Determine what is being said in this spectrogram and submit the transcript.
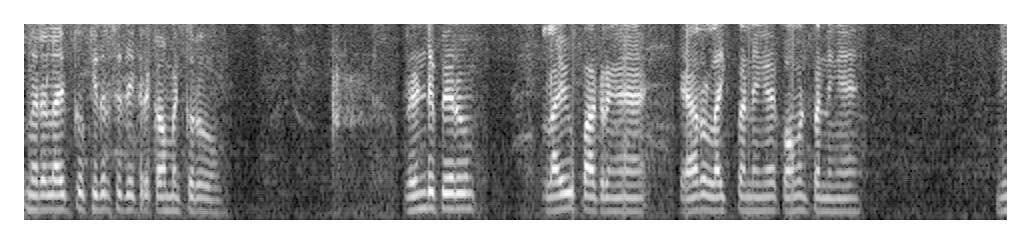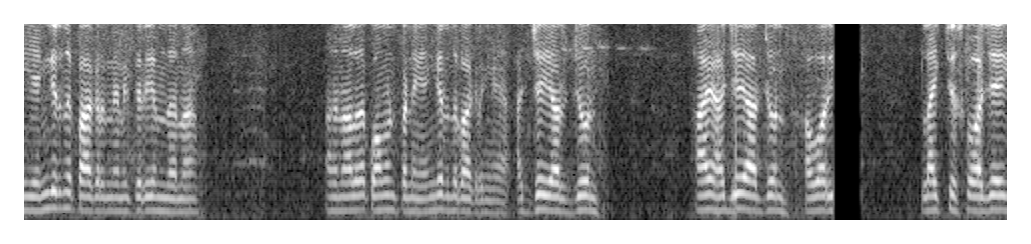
मेरा लाइव को किधर से देख रहे कमेंट करो। रेंडे पेरूम लाइव पाक रहे हैं। यारो लाइक पन्नेंगे कमेंट पन्नेंगे नहीं एंगेर ने पाक रहे नहीं तेरी हम दाना अदर नाला कमेंट तो पन्नेंगे एंगेर ने पाक रहे हैं। अजय अर्जुन। हाय अजय अर्जुन हवारी లైక్ చేసుకో అజయ్.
